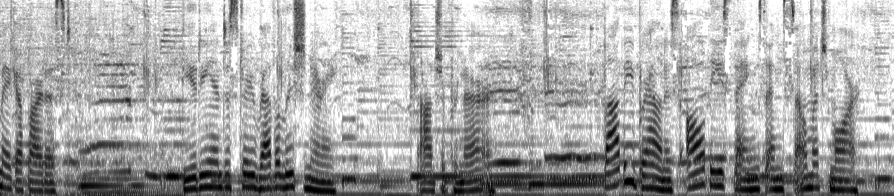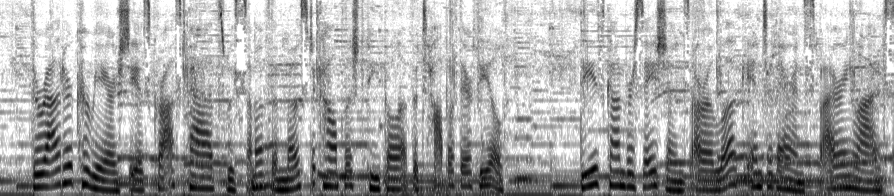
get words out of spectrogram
makeup artist. Beauty industry revolutionary. Entrepreneur. Bobbi Brown is all these things and so much more. Throughout her career, she has crossed paths with some of the most accomplished people at the top of their field. These conversations are a look into their inspiring lives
